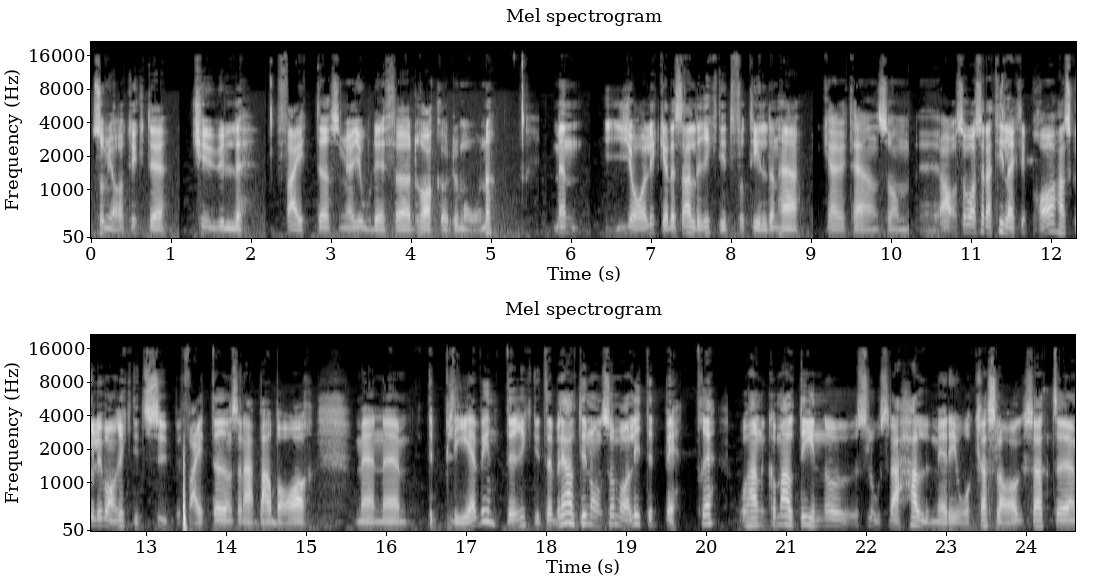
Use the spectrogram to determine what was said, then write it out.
som jag tyckte kul fighter som jag gjorde för Drakar och Demoner. Men jag lyckades aldrig riktigt få till den här karaktären som, eh, ja, som var sådär tillräckligt bra. Han skulle ju vara en riktigt superfighter, en sån här barbar. Men eh, det blev inte riktigt. Det blev alltid någon som var lite bättre. Och han kom alltid in och slog sådär halvmediokra slag. Så att eh,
